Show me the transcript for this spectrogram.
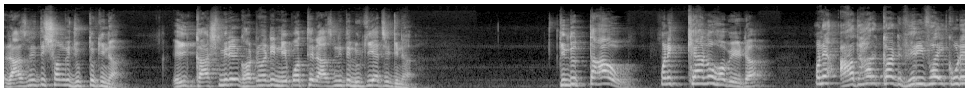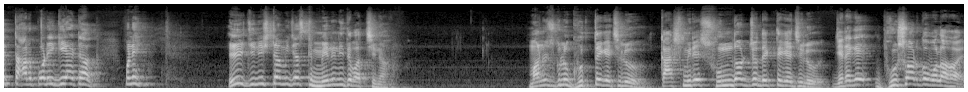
রাজনীতির সঙ্গে যুক্ত কিনা। এই কাশ্মীরের ঘটনাটি নেপথ্যে রাজনীতি লুকিয়ে আছে কিনা? কিন্তু তাও মানে কেন হবে এটা? মানে আধার কার্ড ভেরিফাই করে তারপরে গিয়ে অ্যাটাক মানে এই জিনিসটা আমি জাস্ট মেনে নিতে পারছি না। মানুষগুলো ঘুরতে গেছিল, কাশ্মীরের সৌন্দর্য দেখতে গেছিল, যেটাকে ভূস্বর্গ বলা হয়।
